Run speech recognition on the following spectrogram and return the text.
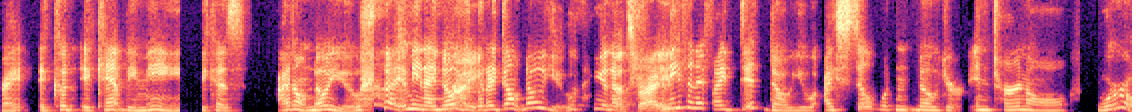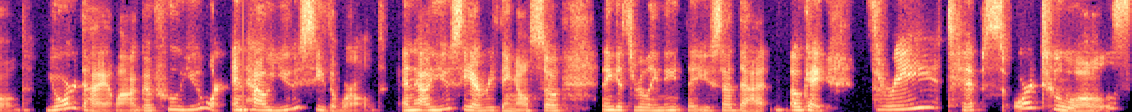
right? It couldn't, it can't be me because i don't know you. I mean i know right. you but i don't know you you know? That's right. And even if i did know you i still wouldn't know your internal world your dialogue of who you are and how you see the world and how you see everything else so i think it's really neat that you said that okay three tips or hmm. tools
